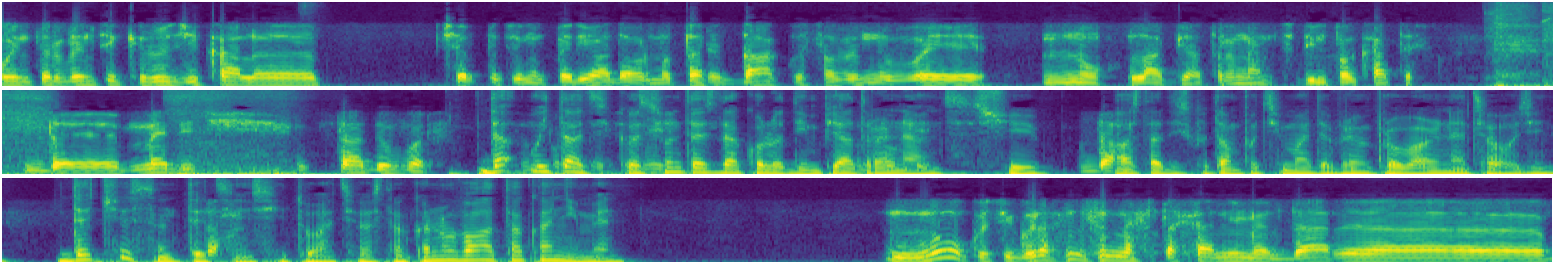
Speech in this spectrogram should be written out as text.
o intervenție chirurgicală, cel puțin în perioada următoare, dacă o să avem nevoie, nu la Piatra Neamț, din păcate. De medici, de adevăr. Da, uitați că sunteți de acolo, din Piatra Neamț, și da. asta discutam puțin mai devreme, probabil ne-ați auzit. De ce sunteți da. în situația asta? Că nu va ataca nimeni. Nu, cu siguranță nu ataca nimeni, dar uh,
